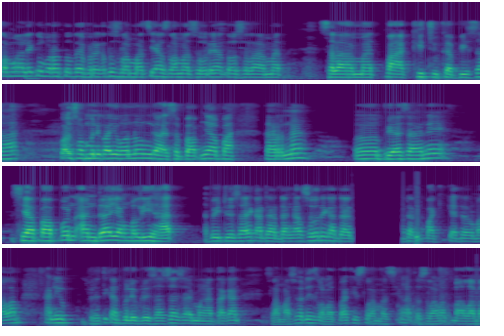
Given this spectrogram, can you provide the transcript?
Assalamualaikum warahmatullahi wabarakatuh. Selamat siang, selamat sore atau selamat selamat pagi juga bisa. Kok iso muni kaya ngono enggak? Sebabnya apa? Karena eh, biasanya siapa pun Anda yang melihat video saya kadang-kadang sore, kadang-kadang pagi, kadang malam, kan berarti kan boleh-boleh saja saya mengatakan selamat sore, selamat pagi, selamat siang atau selamat malam.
